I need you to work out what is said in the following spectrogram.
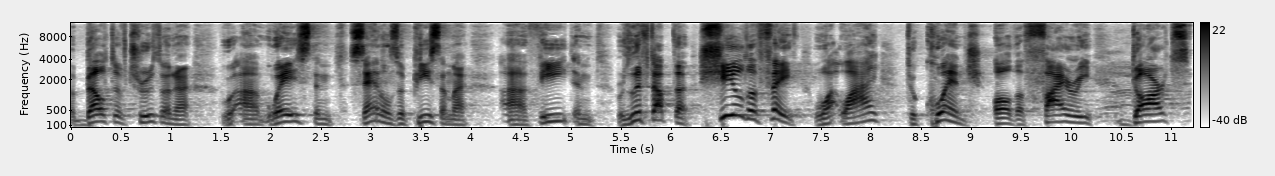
a belt of truth on our uh, waist, and sandals of peace on my uh, feet, and lift up the shield of faith. Why? To quench all the fiery darts,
